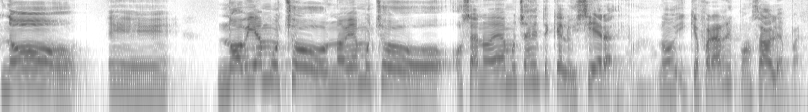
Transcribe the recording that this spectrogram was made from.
no, eh, no había mucho, no había mucho, o sea, no había mucha gente que lo hiciera, digamos, ¿no? Y que fuera responsable aparte.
